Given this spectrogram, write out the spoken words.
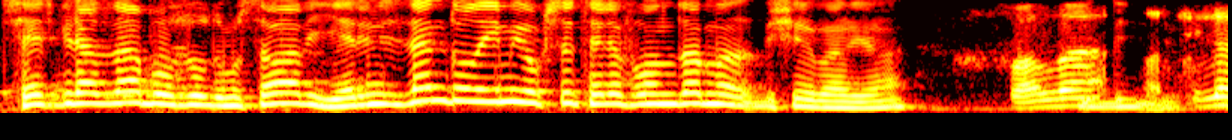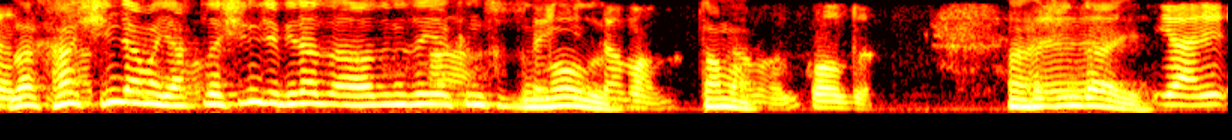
Ses biraz daha bozuldu Mustafa abi. Yerinizden dolayı mı yoksa telefonda mı bir şey var ya? Atilla... Bak ha şimdi ama yaklaşınca biraz ağzınıza yakın Ha, tutun peki, ne olur. Tamam. Tamam. Tamam. Oldu. Ha, şimdi Ee, daha iyi. Yani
